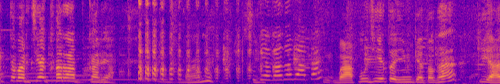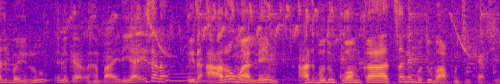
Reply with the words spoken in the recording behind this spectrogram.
કર્યા વર્ષે ખરાબ કર્યા. બાપુજી એ તો એમ કહેતા હતા કે આજ બૈરું એટલે કે બાયડી આવી છે ને તો એને આરો માર લે એમ. આજ બધું કામકાજ છે ને બધું બાપુજી કરશે.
